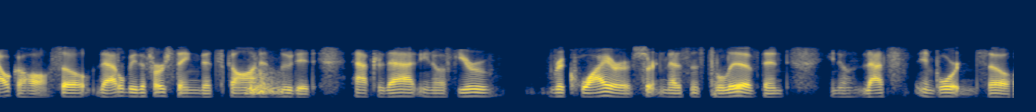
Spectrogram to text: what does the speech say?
alcohol. So that'll be the first thing that's gone and looted. After that, you know, if you require certain medicines to live, then you know that's important. So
